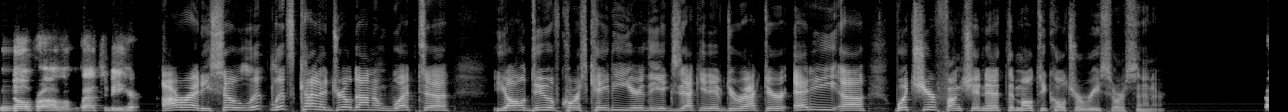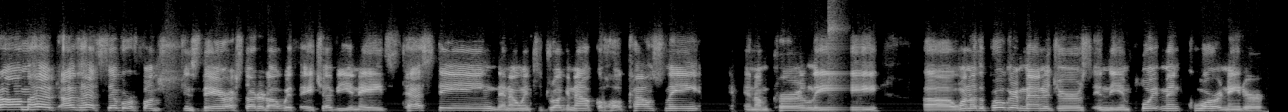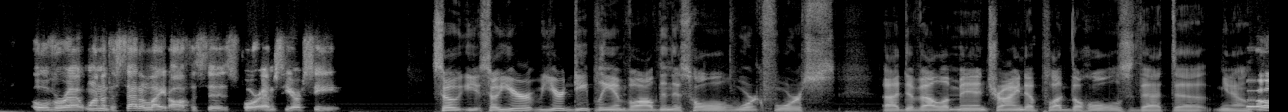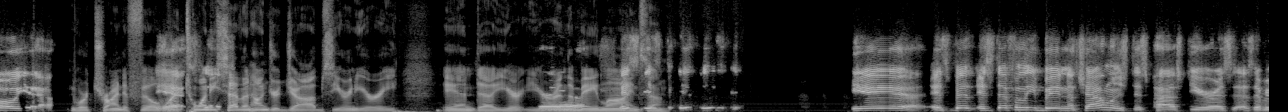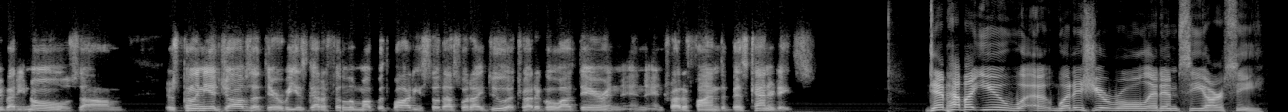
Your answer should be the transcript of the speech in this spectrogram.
No problem. Glad to be here. Alrighty. So let, let's kind of drill down on what. Uh, y'all do. Of course, Katie, you're the executive director. Eddie, uh, what's your function at the Multicultural Resource Center? Um, I had, I've had several functions there. I started out with HIV and AIDS testing, then I went to drug and alcohol counseling, and I'm currently uh, one of the program managers in the employment coordinator over at one of the satellite offices for MCRC. So, so you're you're deeply involved in this whole workforce uh, development, trying to plug the holes that uh, you know. Oh yeah. We're trying to fill yes, what 2,700 yes. jobs here in Erie, and uh, you're you're in the main lines. It's, huh? it's, it's, yeah, it's been it's definitely been a challenge this past year, as as everybody knows. Um, there's plenty of jobs out there. We just got to fill them up with bodies. So that's what I do. I try to go out there and, and, and try to find the best candidates. Deb, how about you? Uh, what is your role at MCRC?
